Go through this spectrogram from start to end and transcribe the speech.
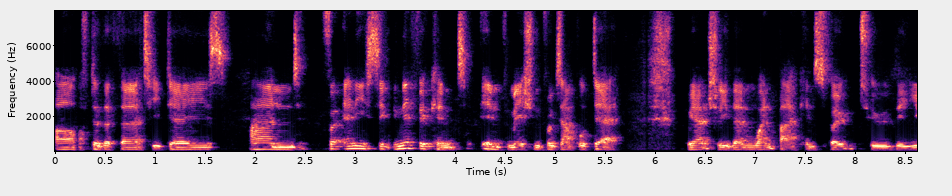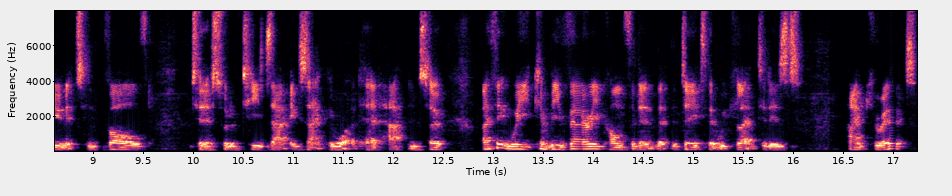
after the 30 days. And for any significant information, for example, death, we actually then went back and spoke to the units involved to sort of tease out exactly what had happened. So I think we can be very confident that the data that we collected is accurate.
